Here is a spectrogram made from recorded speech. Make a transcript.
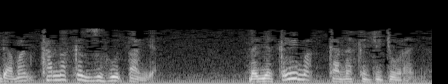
idaman karena kezuhutannya. Dan yang kelima karena kejujurannya.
